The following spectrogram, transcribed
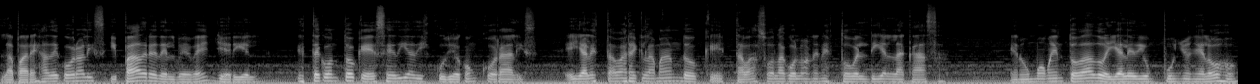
la pareja de Coralis y padre del bebé Yeriel. Este contó que ese día discutió con Coralis. Ella le estaba reclamando que estaba sola con los nenes todo el día en la casa. En un momento dado ella le dio un puño en el ojo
